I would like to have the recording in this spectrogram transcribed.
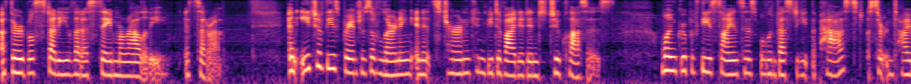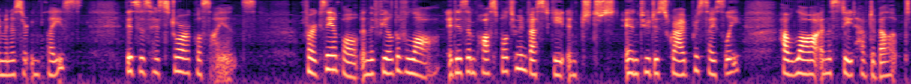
A third will study, let us say, morality, etc. And each of these branches of learning in its turn can be divided into two classes. One group of these sciences will investigate the past, a certain time in a certain place. This is historical science. For example, in the field of law, it is impossible to investigate and, and to describe precisely how law and the state have developed,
